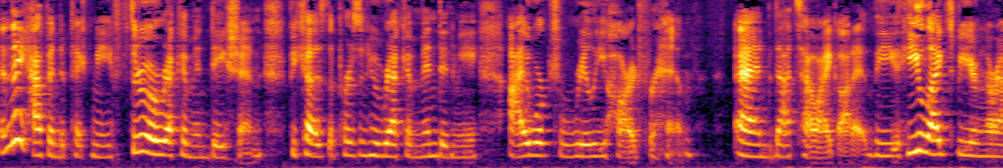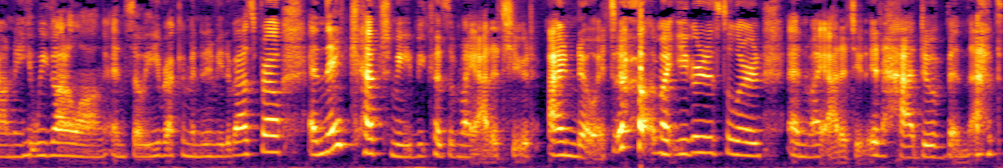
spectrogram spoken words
and they happened to pick me through a recommendation because the person who recommended me, I worked really hard for him and that's how I got it. The he liked being around me. We got along, and so he recommended me to Bass Pro, and they kept me because of my attitude. I know it, my eagerness to learn and my attitude. It had to have been that.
